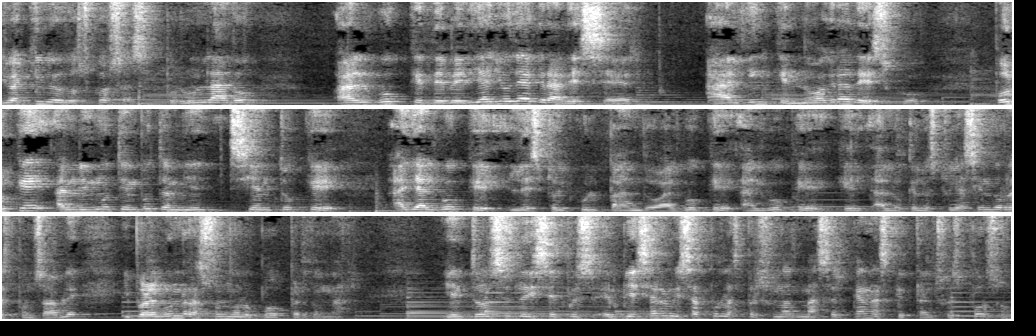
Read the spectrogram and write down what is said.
yo aquí veo dos cosas. Por un lado, algo que debería yo de agradecer a alguien que no agradezco, porque al mismo tiempo también siento que hay algo que le estoy culpando, algo, que, algo que, a lo que lo estoy haciendo responsable y por alguna razón no lo puedo perdonar. Y entonces le dice, pues empiece a revisar por las personas más cercanas, ¿qué tal su esposo?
